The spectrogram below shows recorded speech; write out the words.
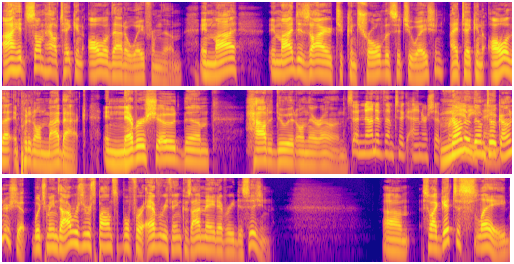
I had somehow taken all of that away from them. In my in my desire to control the situation, I had taken all of that and put it on my back and never showed them how to do it on their own. So none of them took ownership. For None of them took ownership, which means I was responsible for everything because I made every decision. Um, so I get to Slade,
